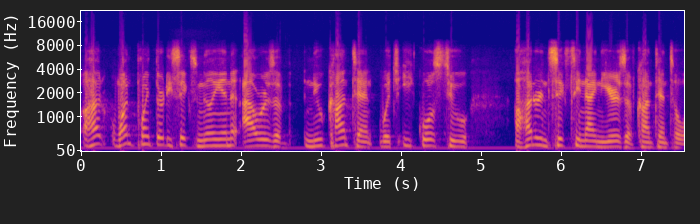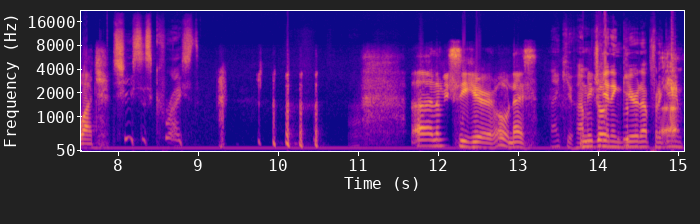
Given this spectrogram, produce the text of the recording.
a hun- 1.36 million hours of new content, which equals to 169 years of content to watch. Jesus Christ. Uh, let me see here. Oh, nice. Thank you. I'm me go getting through- geared up for the uh, game.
